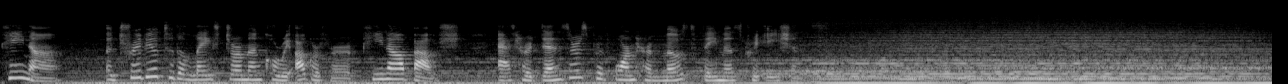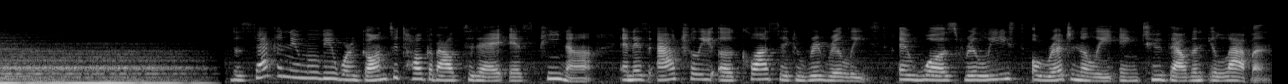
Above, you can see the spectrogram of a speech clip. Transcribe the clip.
Pina, a tribute to the late German choreographer Pina Bausch, as her dancers perform her most famous creations. The second new movie we're going to talk about today is Pina, and it's actually a classic re-release. It was released originally in 2011.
